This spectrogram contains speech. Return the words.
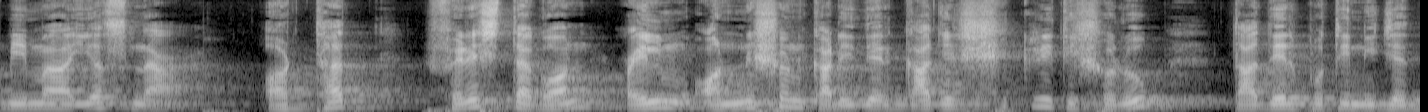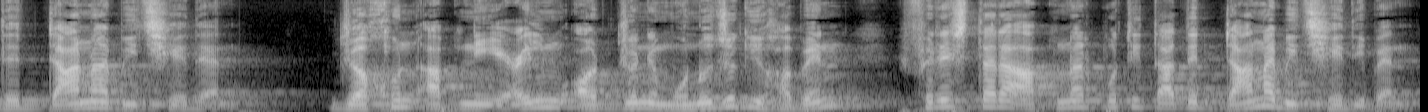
বিমা ইয়াসনা। অর্থাৎ, ফেরেশতাগণ ইলম অন্বেষণকারীদের কাজের স্বীকৃতি স্বরূপ তাদের প্রতি নিজেদের ডানা বিছিয়ে দেন। যখন আপনি ইলম অর্জনে মনোযোগী হবেন, ফেরেশতারা আপনার প্রতি তাদের ডানা বিছিয়ে দিবেন।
